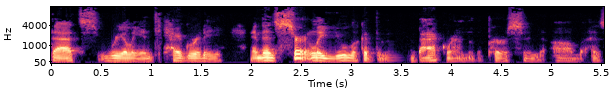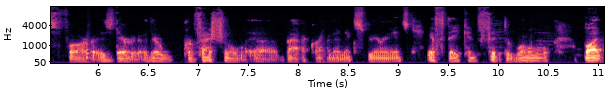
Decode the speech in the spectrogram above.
that's really integrity. And then certainly you look at the background of the person um, as far as their their professional uh, background and experience, if they can fit the role. But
